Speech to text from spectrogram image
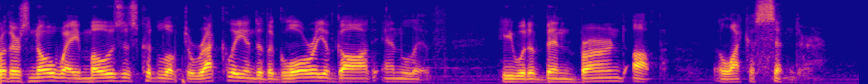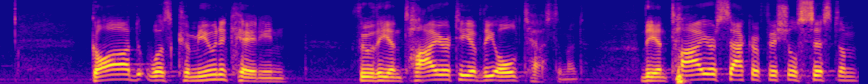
For there's no way Moses could look directly into the glory of God and live. He would have been burned up like a cinder. God was communicating through the entirety of the Old Testament, the entire sacrificial system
